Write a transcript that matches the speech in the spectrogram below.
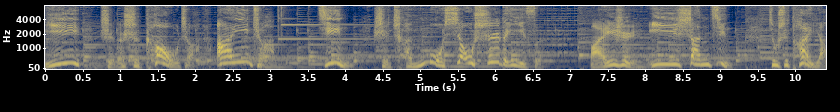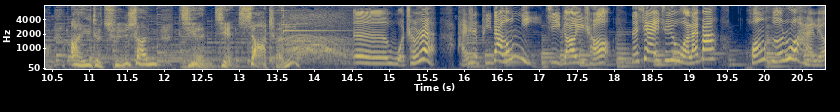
依指的是靠着、挨着，尽是沉默消失的意思。白日依山尽，就是太阳挨着群山渐渐下沉。呃，我承认，还是皮大龙你技高一筹。那下一句我来吧。黄河入海流，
